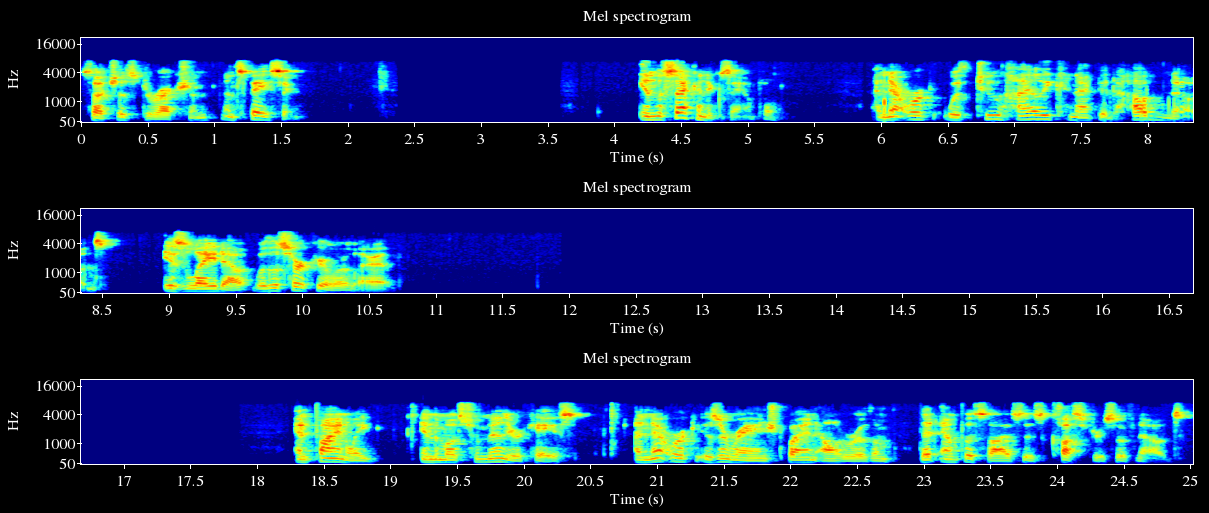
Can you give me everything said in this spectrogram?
such as direction and spacing. In the second example, a network with two highly connected hub nodes is laid out with a circular layout. And finally, in the most familiar case, a network is arranged by an algorithm that emphasizes clusters of nodes.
